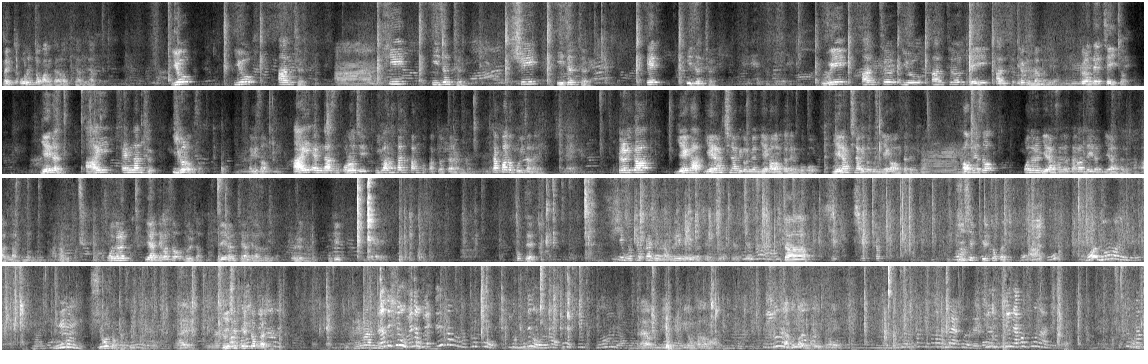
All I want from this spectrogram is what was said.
왼쪽 오른쪽 왕따는 어떻게 하느냐? You, you aren't. 아. He isn't. She isn't. It isn't. We aren't. You aren't. They aren't. 이렇게 된단 말이에요. 그런데 제 있죠. 얘는 I am not. 이건 없어. 알겠어? I am not은 오로지 이거 한 가지 방법밖에 없다라는 거. 딱 봐도 보이잖아요. 네. 그러니까 얘가 얘랑 친하게 놀면 얘가 왕따 되는 거고 얘랑 친하게 놀면 얘가 왕따 되는 거야. 음. 가운데서 오늘은 얘랑 사귀었다가 내일은 얘랑 사귀었다. 아주 나쁜 놈. 오늘은 얘한테 가서 놀자. 내일은 쟤한테 가서 놀자. 오케이? 네. 숙제. 15초까지 다 끌기. 자, 10초. 21쪽까지. 뭐? 너무 많은데. 위에는 쉬워서 할수 있어. 네. 21쪽까지. 대만 근데 쉬워 왜냐면 우리 일상으로 다 풀었고 이거 문제가 얼마고 뒤에 영어 문제라고 그래 어차피 비동사잖아. 근데 이거는 딴 것도 아니고 지금 지금 약간 풀어놔야 돼. 좀 나도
